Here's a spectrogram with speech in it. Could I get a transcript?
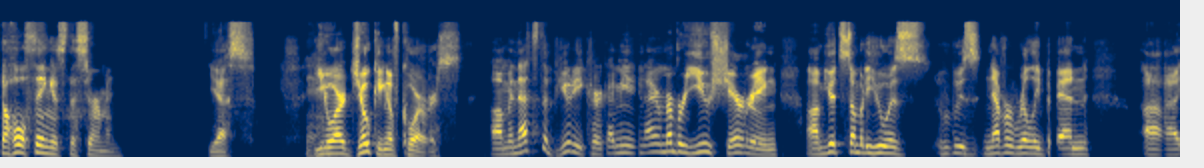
The whole thing is the sermon. Yes. Yeah. You are joking, of course. Um, and that's the beauty, Kirk. I mean, I remember you sharing. Um, you had somebody who was who's never really been uh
